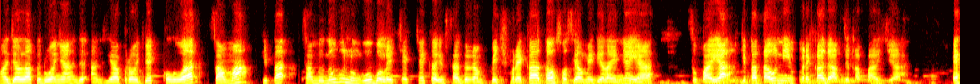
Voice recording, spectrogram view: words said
majalah keduanya The Antia Project keluar sama kita sambil nunggu-nunggu boleh cek-cek ke Instagram page mereka atau sosial media lainnya ya supaya kita tahu nih mereka ada update apa aja. Eh,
